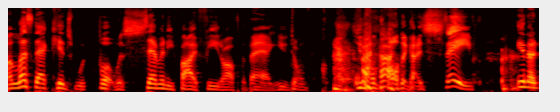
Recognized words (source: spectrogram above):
unless that kid's foot was seventy five feet off the bag, you don't you don't call the guy safe. In a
